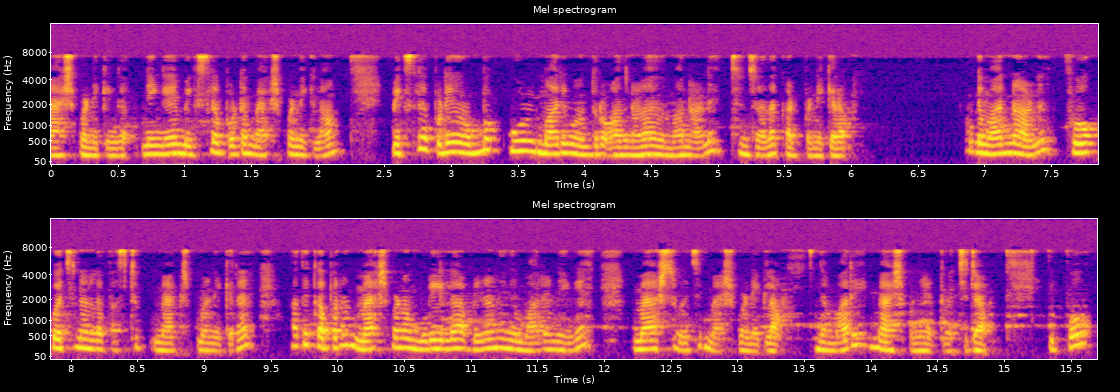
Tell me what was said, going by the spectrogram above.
மேஷ் பண்ணிக்கோங்க. நீங்க மிக்ஸ்ல போட்டு மேஷ் பண்ணிக்கலாம். மிக்ஸ்ல போட்டு ரொம்ப கூழ் மாதிரி வந்துடும் அதனால அந்த மாதிரி நான் சின்ன சின்னதாக கட் பண்ணிக்கிறேன். இந்த மாதிரி நான் ஃபோக் வச்சு நல்லா ஃபர்ஸ்ட் மேஷ் பண்ணிக்கிறேன். அதுக்கப்புறம் மேஷ் பண்ண முடியல அப்படின்னா இந்த மாதிரி நீங்க மேஷ் வச்சு மேஷ் பண்ணிக்கலாம். இந்த மாதிரி மேஷ் பண்ணி எடுத்து வச்சுட்டேன். இப்போ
